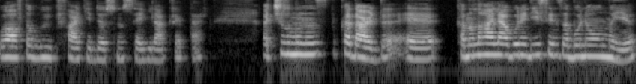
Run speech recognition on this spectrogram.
Bu hafta bu yükü fark ediyorsunuz sevgili akrepler. Açılımınız bu kadardı. E, kanala hala abone değilseniz abone olmayı,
